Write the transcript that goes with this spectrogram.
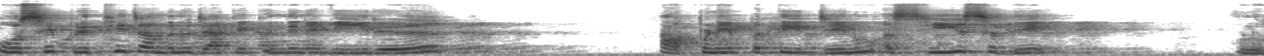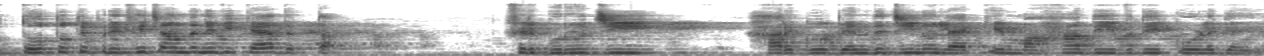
ਉਸੇ ਪ੍ਰਿਥੀ ਚੰਦ ਨੂੰ ਜਾ ਕੇ ਕਹਿੰਦੇ ਨੇ, ਵੀਰ, ਆਪਣੇ ਭਤੀਜੇ ਨੂੰ ਅਸੀਸ ਦੇ। ਹੁਣ ਉਤੋਂ ਤੋਂ ਤੇ ਪ੍ਰਿਥੀ ਚੰਦ ਨੇ ਵੀ ਕਹਿ ਦਿੱਤਾ। ਫਿਰ ਗੁਰੂ ਜੀ ਹਰਗੋਬਿੰਦ ਜੀ ਨੂੰ ਲੈ ਕੇ ਮਹਾਦੇਵ ਦੇ ਕੋਲ ਗਏ।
